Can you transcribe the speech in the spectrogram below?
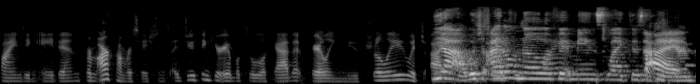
finding Aiden from our conversations. I do think you're able to look at it fairly neutrally, which I yeah, which I don't this know if it means like does that mean I'm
